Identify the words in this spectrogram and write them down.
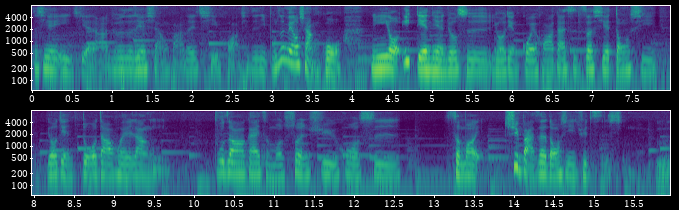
这些意见啊，就是这些想法、这些企划，其实你不是没有想过，你有一点点就是有点规划，但是这些东西有点多到会让你不知道该怎么顺序或是怎么去把这个东西去执行。嗯，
